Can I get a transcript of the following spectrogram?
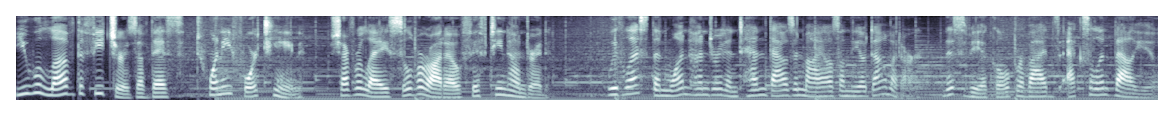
You will love the features of this 2014 Chevrolet Silverado 1500. With less than 110,000 miles on the odometer, this vehicle provides excellent value.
